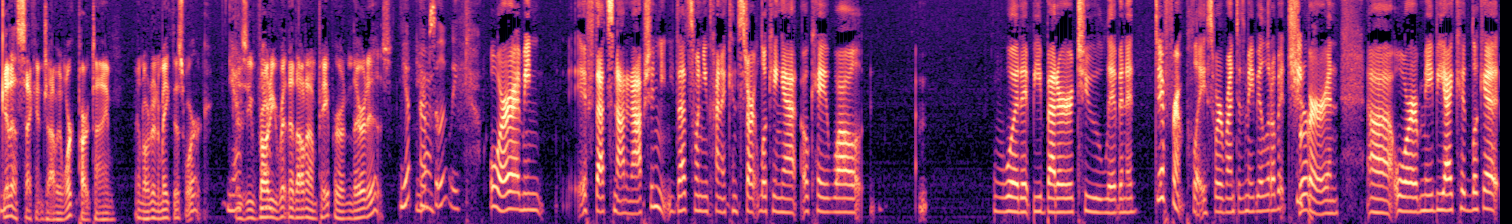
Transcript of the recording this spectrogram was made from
get a second job and work part time in order to make this work. Yeah. because you've already written it out on paper, and there it is. Yep, Yeah. absolutely. Or, I mean, if that's not an option, that's when you kind of can start looking at okay, well, would it be better to live in a different place where rent is maybe a little bit Sure. cheaper, and uh, or maybe I could look at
